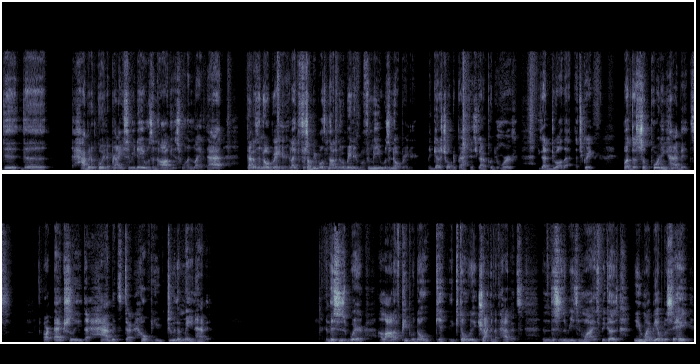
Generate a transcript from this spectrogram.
the the habit of going to practice every day was an obvious one. Like that, that is a no brainer. Like for some people, it's not a no brainer, but for me, it was a no brainer. Like you got to show up to practice, you got to put in work, you got to do all that. That's great. But the supporting habits are actually the habits that help you do the main habit. And this is where a lot of people don't get don't really track enough habits. And this is the reason why. It's because you might be able to say, hey,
